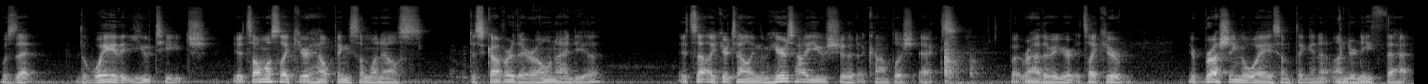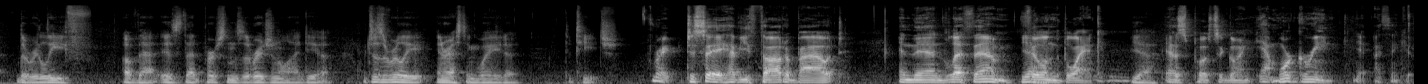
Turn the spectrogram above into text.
was that the way that you teach, it's almost like you're helping someone else discover their own idea it's not like you're telling them here's how you should accomplish x but rather you're it's like you're you're brushing away something and underneath that the relief of that is that person's original idea which is a really interesting way to to teach Right. To say, have you thought about, and then let them Yeah. fill in the blank, mm-hmm. yeah as opposed to going, yeah, more green. Yeah, I think it,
